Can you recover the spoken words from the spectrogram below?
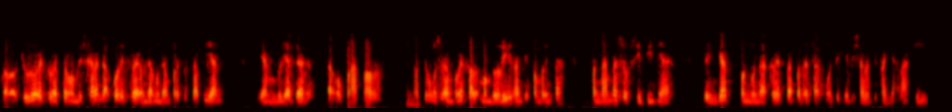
kalau dulu regulator membeli, sekarang nggak boleh sesuai undang-undang perkeretaapian. Yang membeli ada uh, operator. Hmm. Tapi mengusulkan pemerintah kalau membeli nanti pemerintah menambah subsidinya sehingga pengguna kereta pada saat mudiknya bisa lebih banyak lagi.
